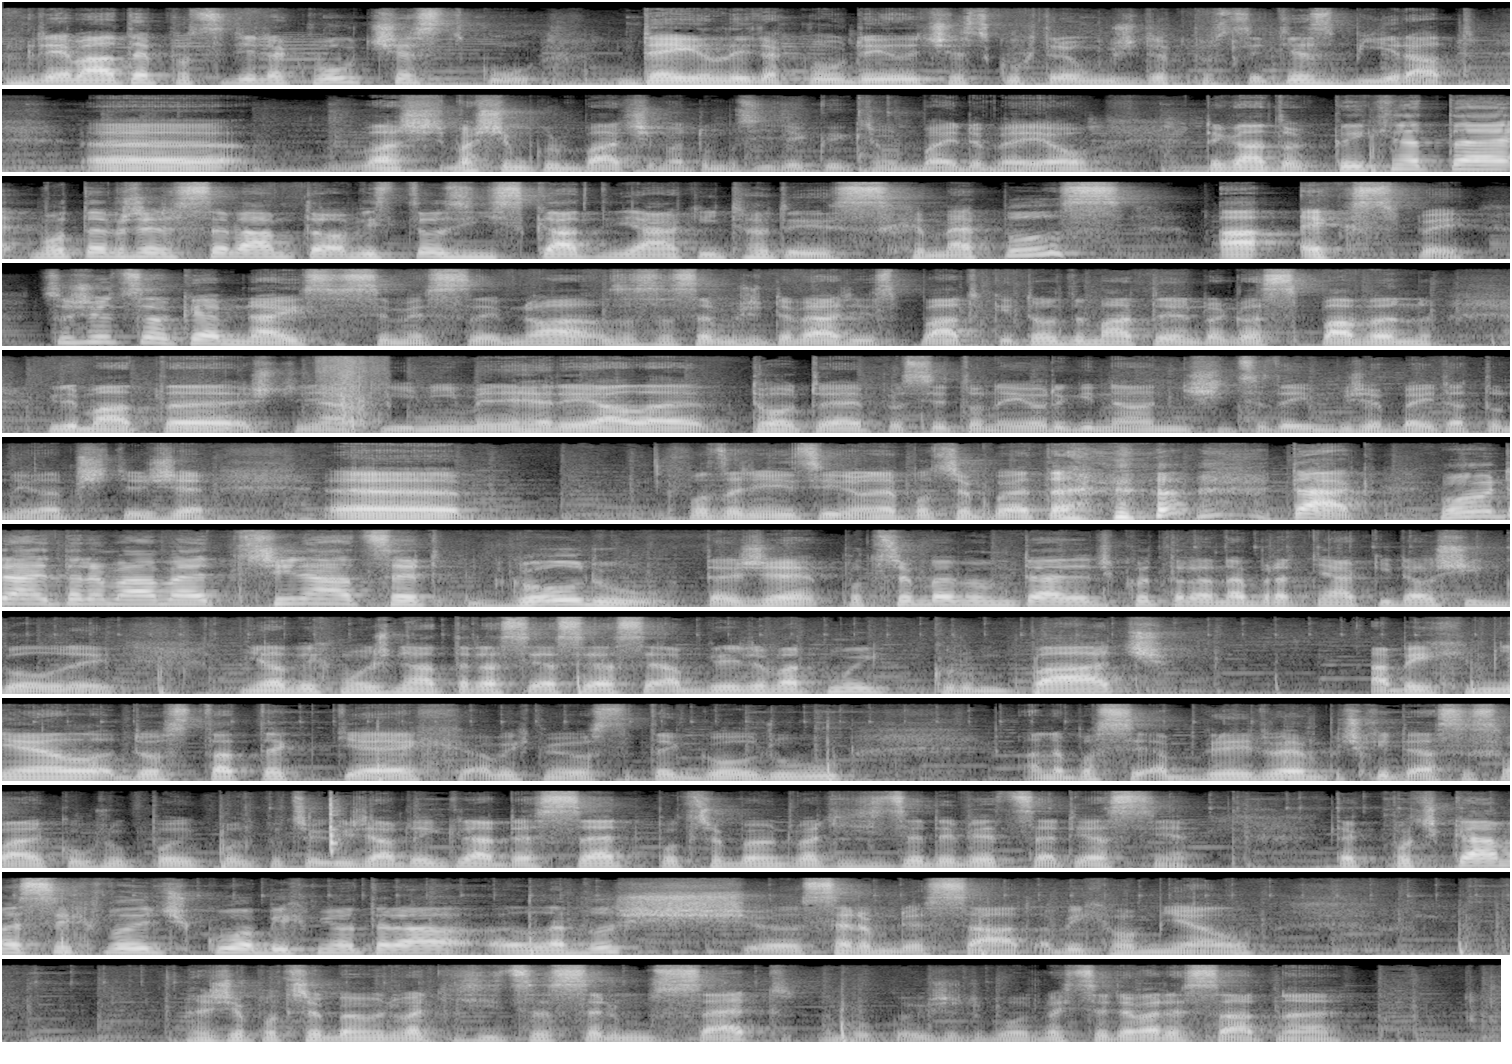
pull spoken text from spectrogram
kde máte v podstatě takovou čestku, daily, takovou daily čestku, kterou můžete podstatě sbírat. Uh, vaš, vašim krumpáčem a to musíte kliknout by the way, jo. Tak na to kliknete, otevře se vám to a vy jste získat nějaký ty schmepls a expy. Což je celkem nice si myslím, no a zase se můžete vrátit zpátky, tohle máte jen takhle spaven, kde máte ještě nějaký jiný minihry, ale tohoto je prostě to nejoriginálnější, co tady může být a to nejlepší, takže uh, v podstatě nic jiného nepotřebujete. tak, momentálně tady máme 1300 goldů, takže potřebujeme momentálně teďko teda nabrat nějaký další goldy. Měl bych možná teda si asi, asi upgradeovat můj krumpáč, abych měl dostatek těch, abych měl dostatek goldů. A nebo si upgradeujeme, počkejte, já se s vámi kouknu po, po, po když dám tenkrát 10, potřebujeme 2900, jasně. Tak počkáme si chviličku, abych měl teda level 70, abych ho měl. Takže potřebujeme 2700, nebo kolik, to bylo 2090, ne?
